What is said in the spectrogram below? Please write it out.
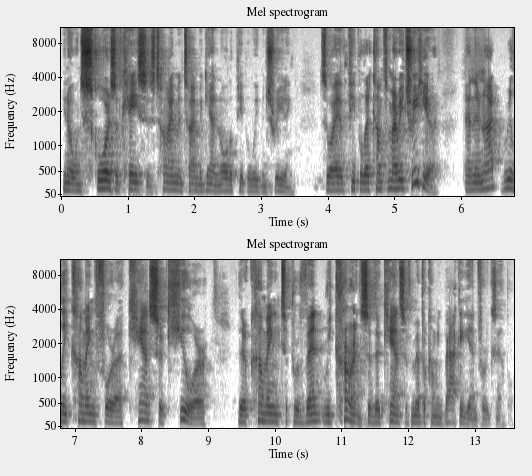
you know, in scores of cases, time and time again, in all the people we've been treating. So I have people that come to my retreat here, and they're not really coming for a cancer cure. They're coming to prevent recurrence of their cancer from ever coming back again, for example.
